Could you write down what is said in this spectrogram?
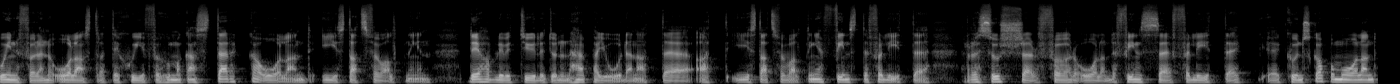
gå in för en Ålandsstrategi för hur man kan stärka Åland i statsförvaltningen. Det har blivit tydligt under den här perioden att, eh, att i statsförvaltningen finns det för lite resurser för Åland. Det finns eh, för lite eh, kunskap om Åland.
